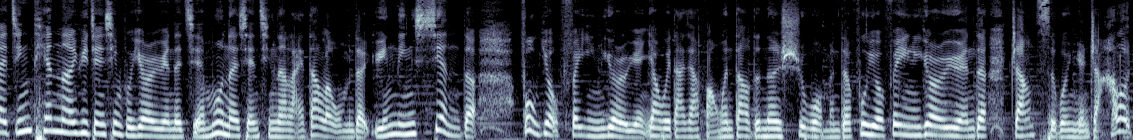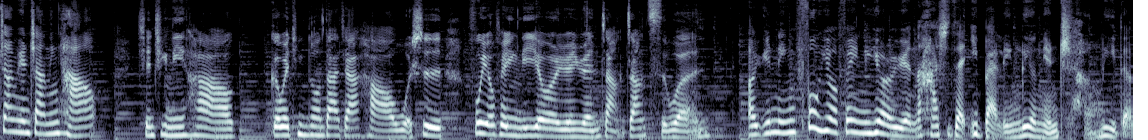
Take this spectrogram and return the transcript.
在今天呢，遇见幸福幼儿园的节目呢，贤琴呢来到了我们的云林县的妇幼飞营幼儿园，要为大家访问到的呢是我们的妇幼飞营幼儿园的张慈文园长。Hello，张园长您好，贤琴你好，各位听众大家好，我是妇幼飞营的幼儿园园长张慈文。呃，云林妇幼飞鹰幼儿园呢，它是在一百零六年成立的。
